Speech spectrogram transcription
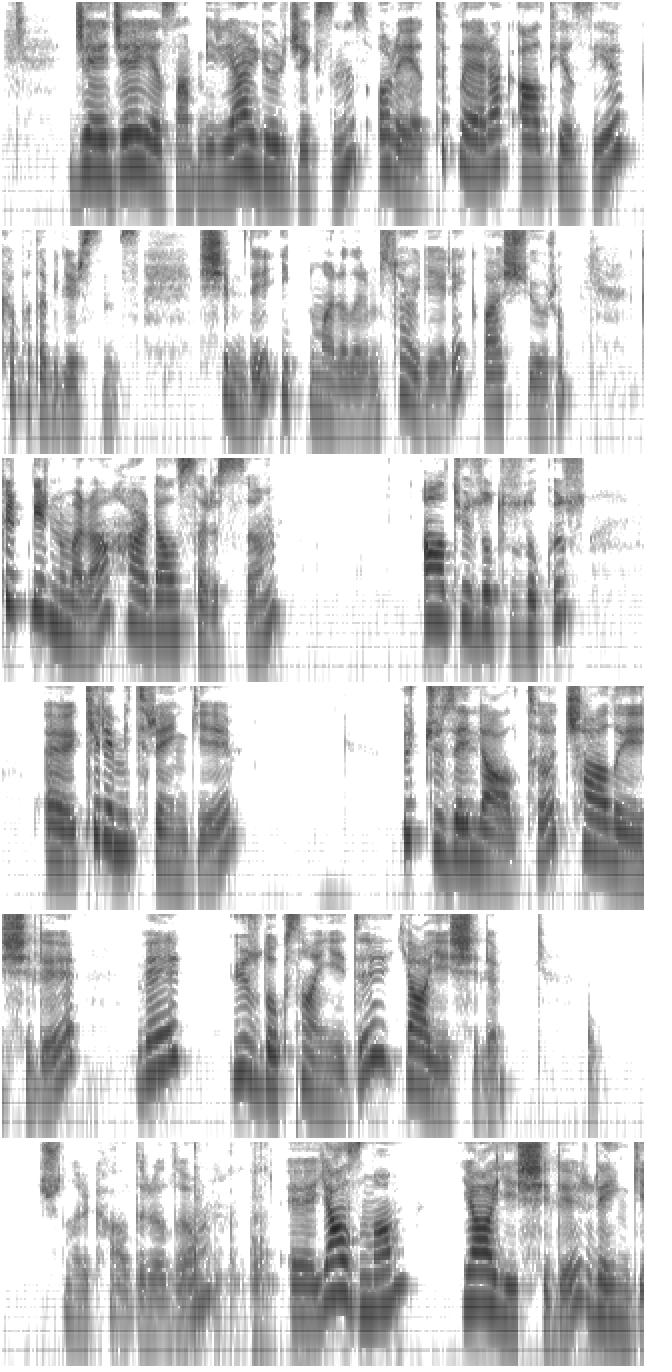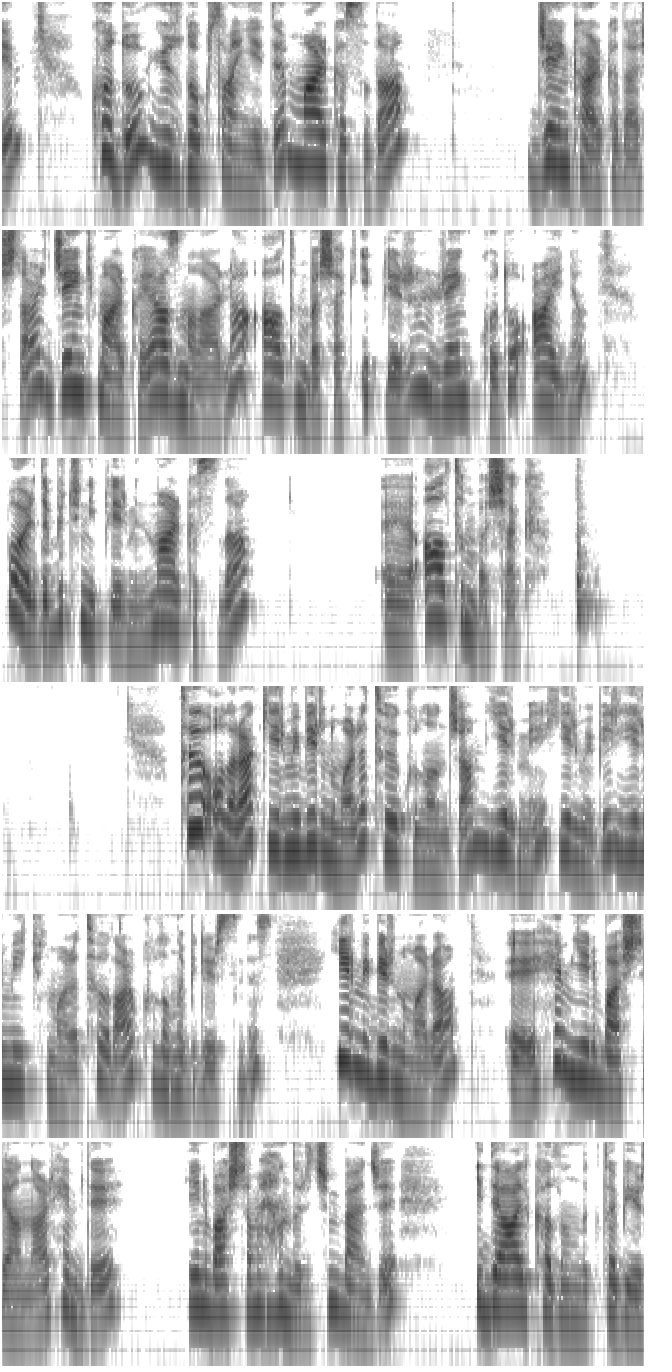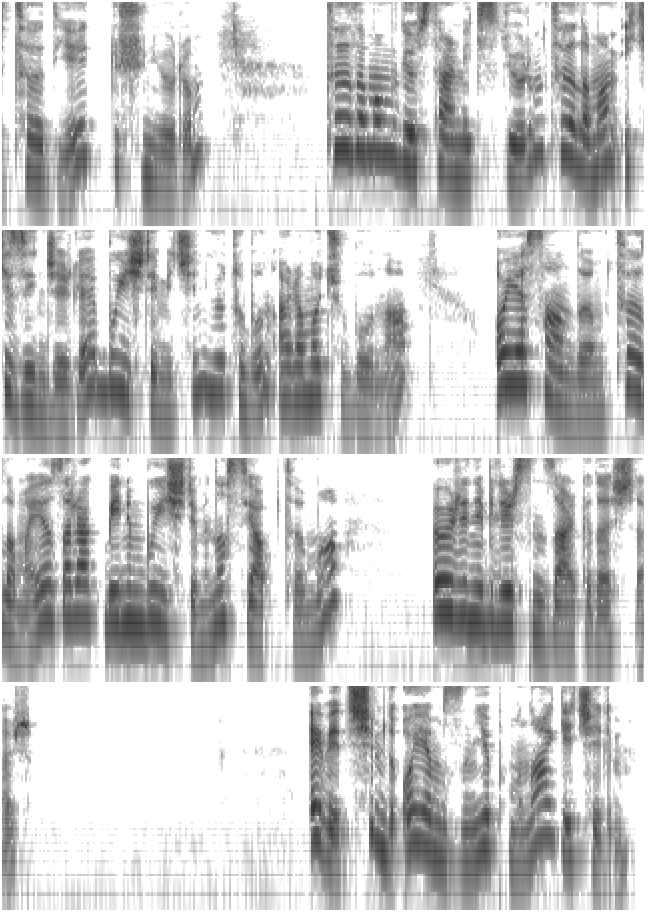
CC yazan bir yer göreceksiniz. Oraya tıklayarak alt yazıyı kapatabilirsiniz. Şimdi ip numaralarımı söyleyerek başlıyorum. 41 numara hardal sarısı, 639 e, kiremit rengi, 356 çağla yeşili ve 197 yağ yeşili. Şunları kaldıralım. E, yazmam yağ yeşili rengi. Kodu 197. Markası da Cenk arkadaşlar. Cenk marka yazmalarla altın başak iplerin renk kodu aynı. Bu arada bütün iplerimin markası da e, altın başak. Tığ olarak 21 numara tığ kullanacağım. 20, 21, 22 numara tığlar kullanabilirsiniz. 21 numara e, hem yeni başlayanlar hem de yeni başlamayanlar için bence ideal kalınlıkta bir tığ diye düşünüyorum. Tığlamamı göstermek istiyorum. Tığlamam iki zincirle bu işlem için YouTube'un arama çubuğuna oya sandığım tığlama yazarak benim bu işlemi nasıl yaptığımı öğrenebilirsiniz arkadaşlar. Evet şimdi oyamızın yapımına geçelim.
